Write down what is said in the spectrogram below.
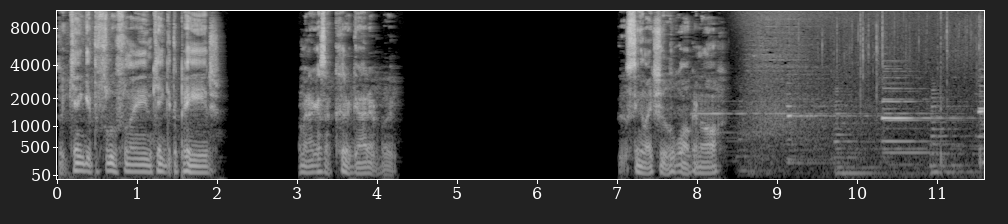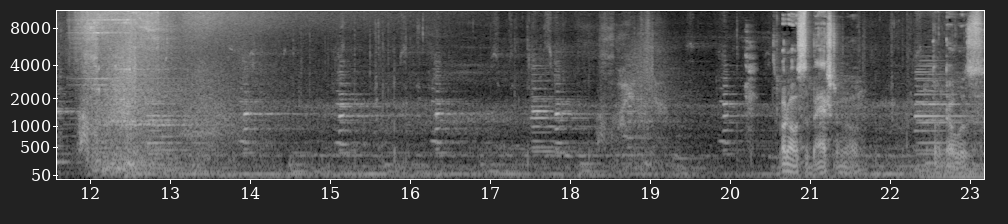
So can't get the Floo Flame, can't get the page. I mean, I guess I could have got it, but it seemed like she was walking off. Oh, that was Sebastian, though. I thought that was.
